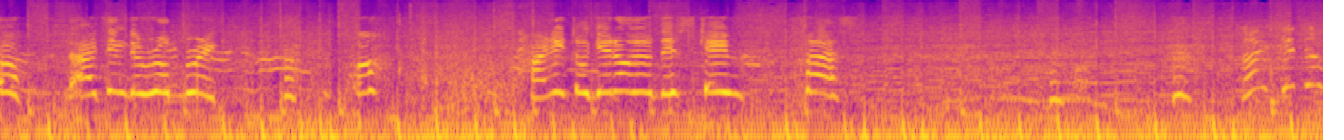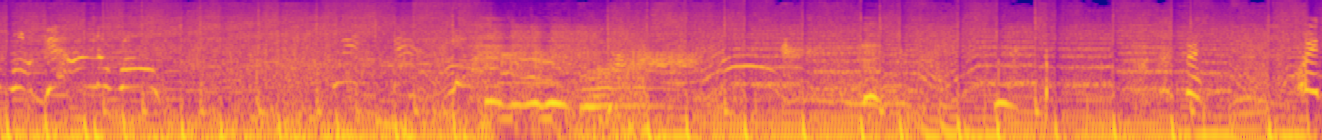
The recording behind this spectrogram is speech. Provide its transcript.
Oh, I think the rope break. I need to get out of this cave fast. Guys, get the wall. Get on the wall. Wait.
